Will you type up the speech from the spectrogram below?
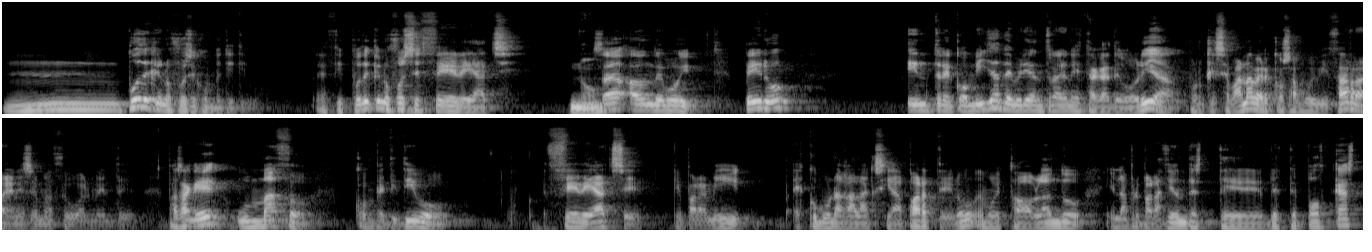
mm, puede que no fuese competitivo. Es decir, puede que no fuese CDH. No. ¿Sabes a dónde voy? Pero, entre comillas, debería entrar en esta categoría, porque se van a ver cosas muy bizarras en ese mazo igualmente. Pasa que un mazo competitivo CDH, que para mí es como una galaxia aparte, ¿no? Hemos estado hablando en la preparación de este, de este podcast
